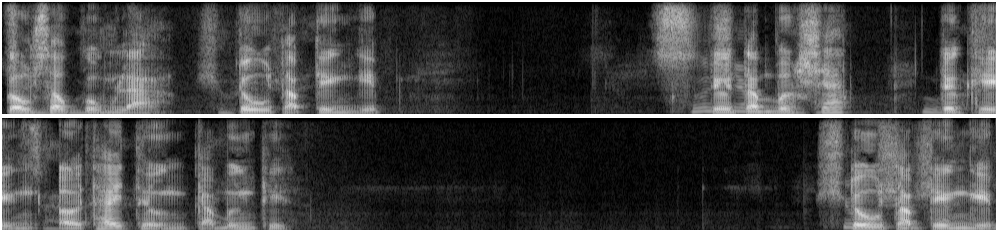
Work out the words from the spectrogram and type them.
Câu sau cùng là, tu thập thiền nghiệp. Từ tâm bất sát thực hiện ở thái thượng cảm ứng thiên. Tu thập thiện nghiệp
